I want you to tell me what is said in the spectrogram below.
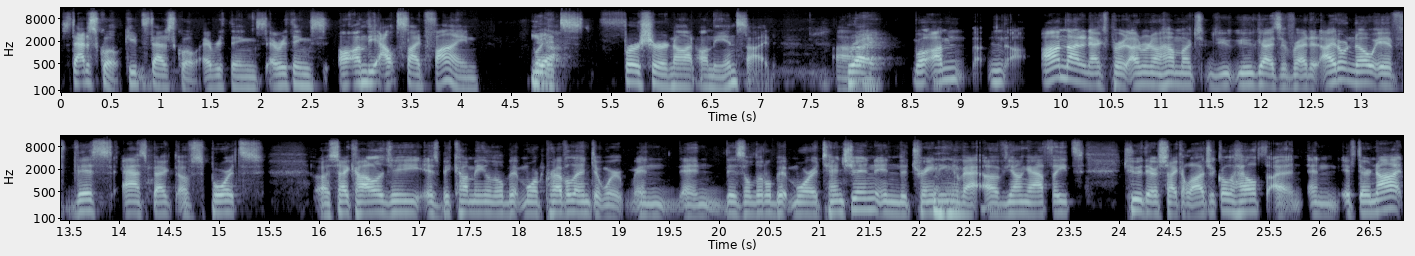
status quo, keep the status quo. Everything's everything's on the outside fine, but yeah. it's for sure not on the inside. Um, right. Well, I'm I'm not an expert. I don't know how much you, you guys have read it. I don't know if this aspect of sports uh, psychology is becoming a little bit more prevalent and we're and and there's a little bit more attention in the training mm-hmm. of, of young athletes to their psychological health uh, and if they're not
